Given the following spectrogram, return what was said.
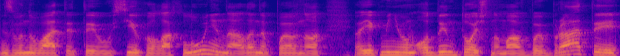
звинуватити у всіх голах Луніна, але напевно, як мінімум, один точно мав би брати.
